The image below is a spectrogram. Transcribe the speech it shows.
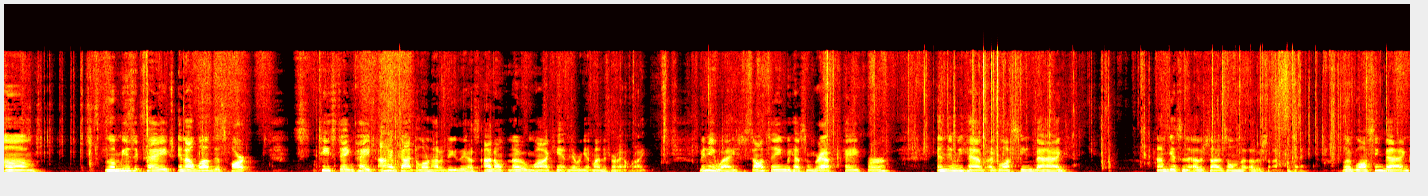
Um, the music page. And I love this heart tea stain page. I have got to learn how to do this. I don't know why I can't never get mine to turn out right. But anyway, thing. we have some graph paper. And then we have a glossine bag. I'm guessing the other side is on the other side. Okay. A glossine bag.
